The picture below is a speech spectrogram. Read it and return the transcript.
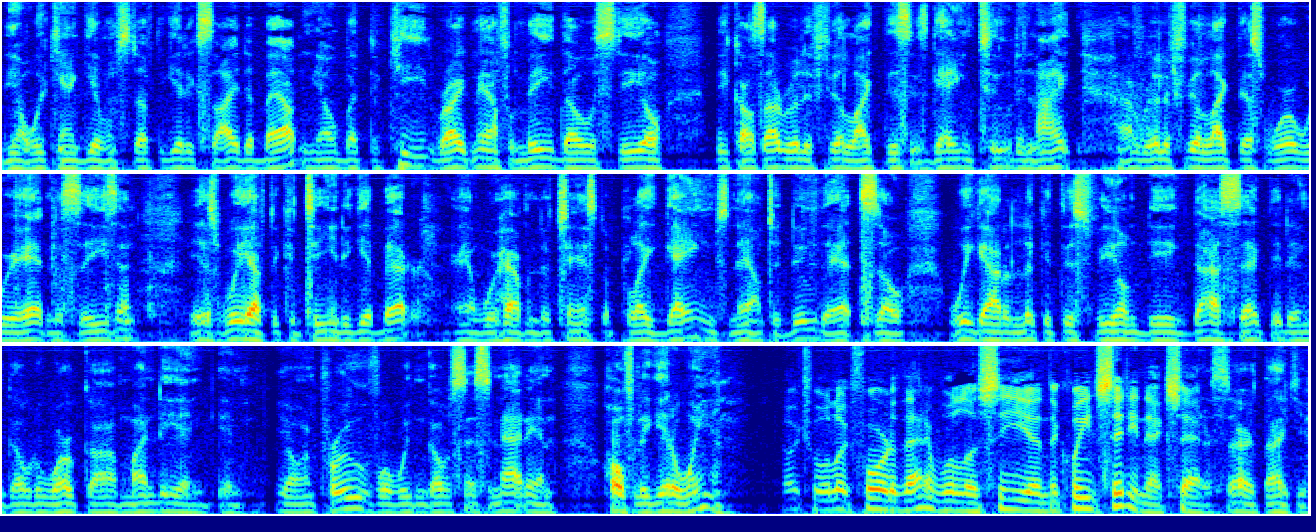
you know we can't give them stuff to get excited about. You know, but the key right now for me though is still because I really feel like this is game two tonight. I really feel like that's where we're at in the season. Is we have to continue to get better, and we're having the chance to play games now to do that. So we got to look at this film, dig, dissect it, and go to work uh, Monday and, and you know improve, or we can go to Cincinnati and hopefully get a win. Coach, we'll look forward to that, and we'll uh, see you in the Queen City next Saturday. Yes, sir. Thank you.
